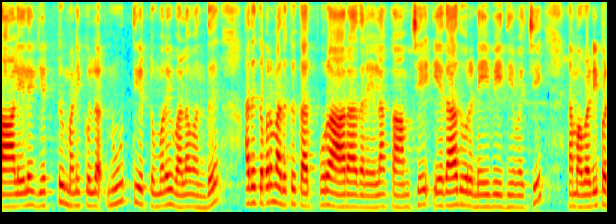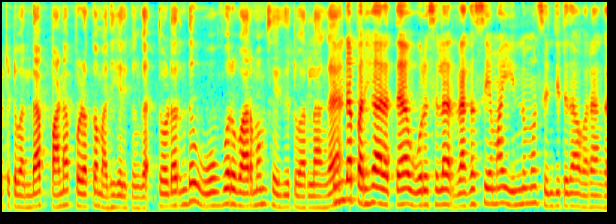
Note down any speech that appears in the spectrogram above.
காலையில் எட்டு மணிக்குள்ளே நூற்றி எட்டு முறை வளம் வந்து அதுக்கப்புறம் அதுக்கு கற்பூர ஆராதனையெல்லாம் காமிச்சு ஏதாவது ஒரு நெய்வேத்தியம் வச்சு நம்ம வழிபட்டுட்டு வந்தால் பணப்புழக்கம் அதிகரிக்குங்க. தொடர்ந்து ஒவ்வொரு வாரமும் செய்துட்டு வரலாங்க. இந்த பரிகாரத்தை ஒரு சிலர் ரகசியமாக இன்னமும் செஞ்சுட்டு தான் வராங்க.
